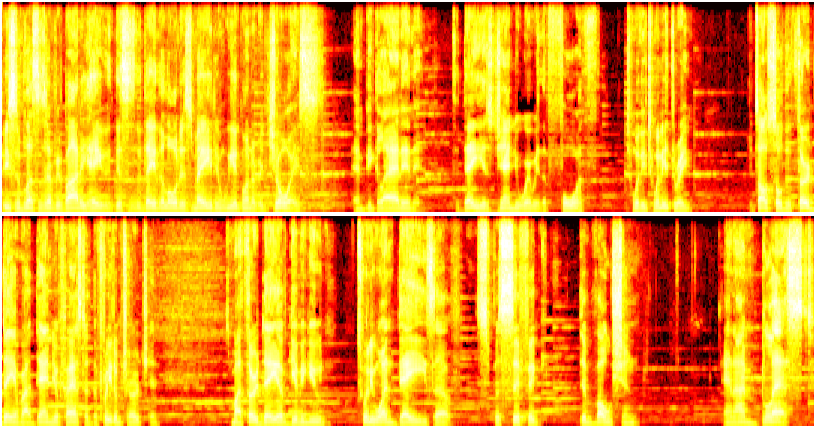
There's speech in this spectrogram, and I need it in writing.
Peace and blessings, everybody. Hey, this is the day the Lord has made, and we are going to rejoice and be glad in it. Today is January the 4th, 2023. It's also the third day of our Daniel fast at the Freedom Church, and it's my third day of giving you 21 days of specific devotion. And I'm blessed,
